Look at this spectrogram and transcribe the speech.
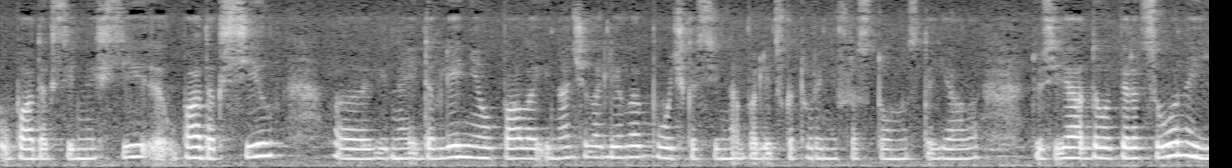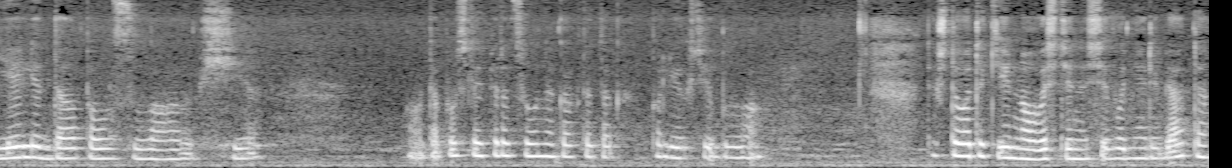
упадок сильных сил, упадок сил, видно и давление упало, и начала левая почка сильно болеть, в которой нефростома стояла. То есть я до операционной еле доползла вообще. Вот, а после операционной как-то так полегче было. Так что вот такие новости на сегодня, ребята.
